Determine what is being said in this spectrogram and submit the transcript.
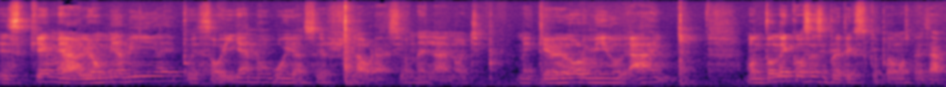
es que me habló mi amiga y pues hoy ya no voy a hacer la oración en la noche me quedé dormido, ay, montón de cosas y pretextos que podemos pensar.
